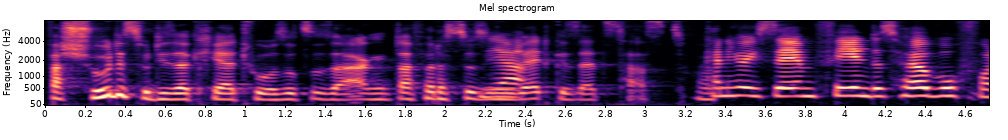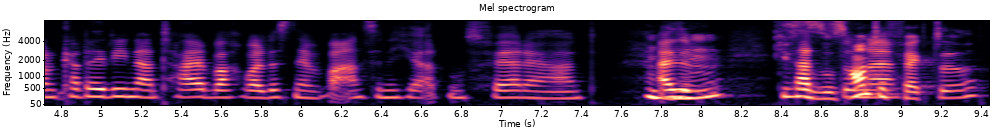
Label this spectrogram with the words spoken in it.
was schuldest du dieser Kreatur sozusagen dafür, dass du sie in Ja. die Welt gesetzt hast. Kann ich euch sehr empfehlen, das Hörbuch von Katharina Thalbach, weil das eine wahnsinnige Atmosphäre hat. Also, Mhm. Gibt es so so Soundeffekte?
